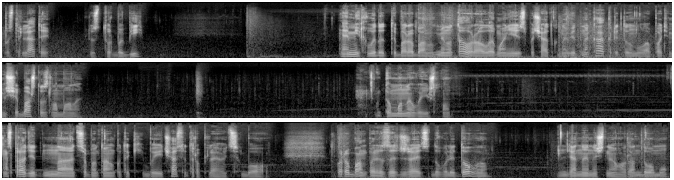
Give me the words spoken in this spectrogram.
постріляти, плюс турбобій. Я міг видати барабан в Мінотавра, але мені спочатку навідника критануло, а потім ще башту зламали. Тому не вийшло. Насправді на цьому танку такі бої часто трапляються, бо барабан перезаряджається доволі довго для нинішнього рандому.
